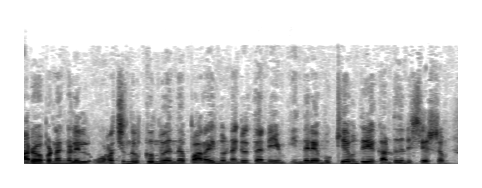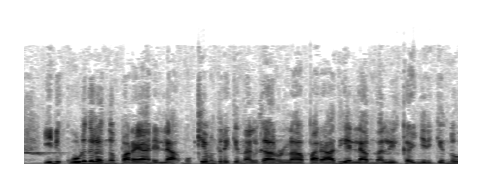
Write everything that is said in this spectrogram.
ആരോപണങ്ങളിൽ ഉറച്ചു നിൽക്കുന്നു എന്ന് പറയുന്നുണ്ടെങ്കിൽ തന്നെയും ഇന്നലെ മുഖ്യമന്ത്രിയെ കണ്ടതിന് ശേഷം ഇനി കൂടുതലൊന്നും പറയാനില്ല. മുഖ്യമന്ത്രിക്ക് നൽകാനുള്ള പരാതിയെല്ലാം നൽകി കഴിഞ്ഞിരിക്കുന്നു.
